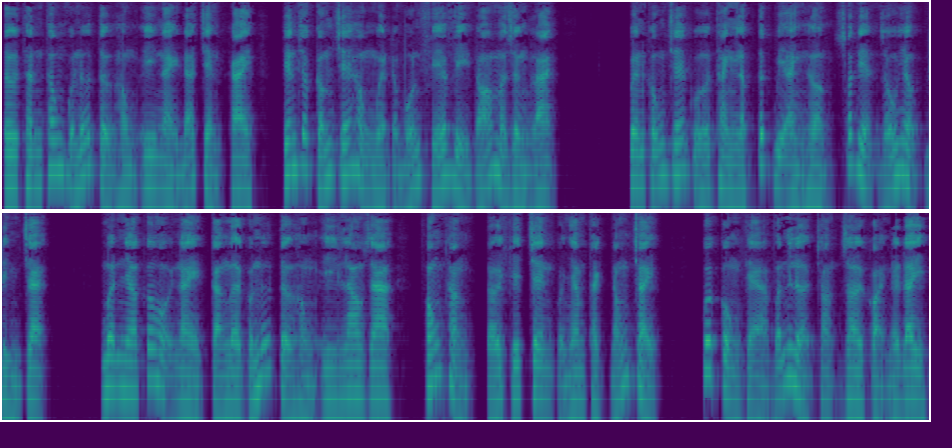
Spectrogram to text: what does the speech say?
từ thần thông của nữ tử Hồng Y này đã triển khai, khiến cho cấm chế Hồng Nguyệt ở bốn phía vì đó mà dừng lại. Quyền khống chế của hứa thành lập tức bị ảnh hưởng, xuất hiện dấu hiệu đình trệ. Mượn nhờ cơ hội này, cả người của nữ tử Hồng Y lao ra, phóng thẳng tới phía trên của nham thạch nóng chảy. Cuối cùng thì ả vẫn lựa chọn rời khỏi nơi đây.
